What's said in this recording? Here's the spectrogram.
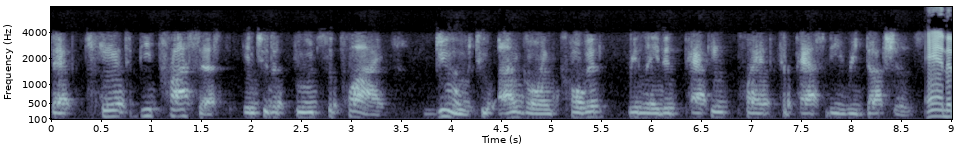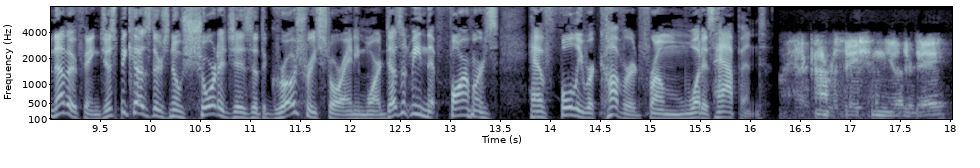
that can't be processed into the food supply due to ongoing COVID related packing plant capacity reductions. And another thing, just because there's no shortages at the grocery store anymore doesn't mean that farmers have fully recovered from what has happened. I had a conversation the other day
